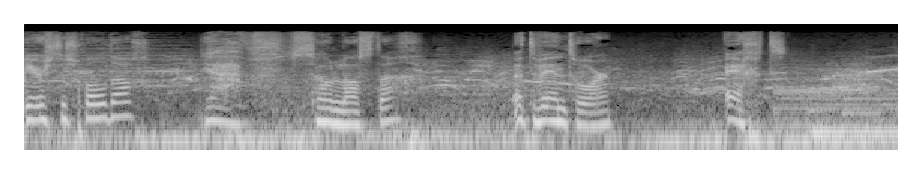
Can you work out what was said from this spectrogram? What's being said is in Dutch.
Eerste schooldag? Ja, pff, zo lastig. Het went hoor. Echt.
